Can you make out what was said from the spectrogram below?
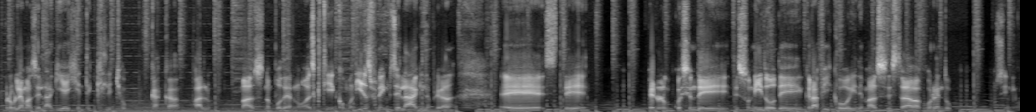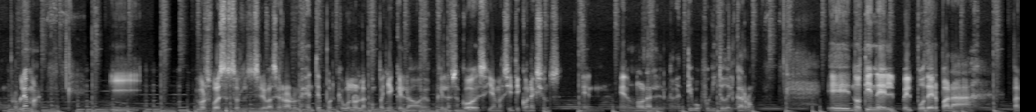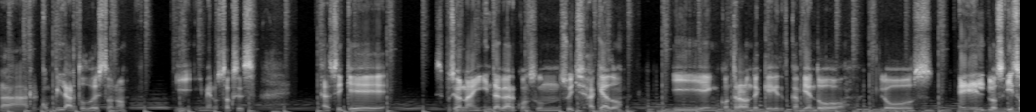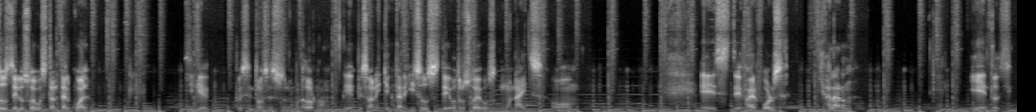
problemas de lag y hay gente que le echó caca palo más no poder, no, es que tiene como 10 frames de lag y la fregada. Este, pero en cuestión de, sonido, de gráfico y demás, estaba corriendo sin ningún problema. Y por supuesto, esto se le va a hacer raro a la gente porque uno, la compañía que la, que la sacó se llama City Connections en, honor al antiguo fueguito del carro, eh, no tiene el, poder para, para recompilar todo esto, ¿no? Y, menos Success. Así que se pusieron a indagar con un Switch hackeado y encontraron de que cambiando los, los ISOs de los juegos están tal cual. Así que pues entonces es un emulador, ¿no? empezaron a inyectar ISOs de otros juegos como Knights o este, Fire Force y jalaron. Y entonces,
